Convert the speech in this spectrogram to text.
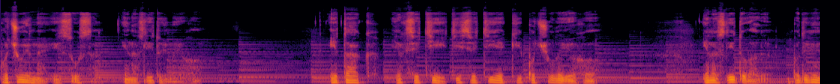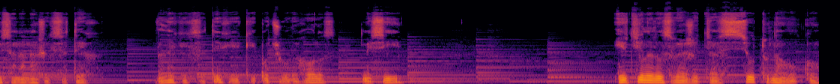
Почуємо Ісуса і наслідуємо Його. І так, як святі, ті святі, які почули Його і наслідували, подивимося на наших святих, великих святих, які почули голос Месії і втілили у своє життя всю ту науку,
